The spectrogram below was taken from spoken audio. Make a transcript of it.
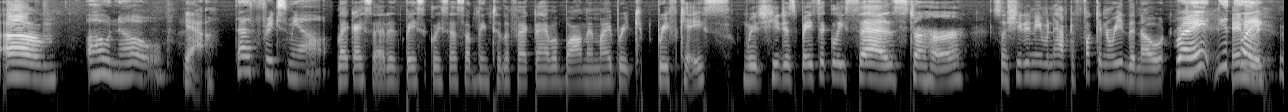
Um, oh no. yeah. That freaks me out. Like I said, it basically says something to the effect I have a bomb in my brief- briefcase, which he just basically says to her. So she didn't even have to fucking read the note. Right? It's Anyway, like I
